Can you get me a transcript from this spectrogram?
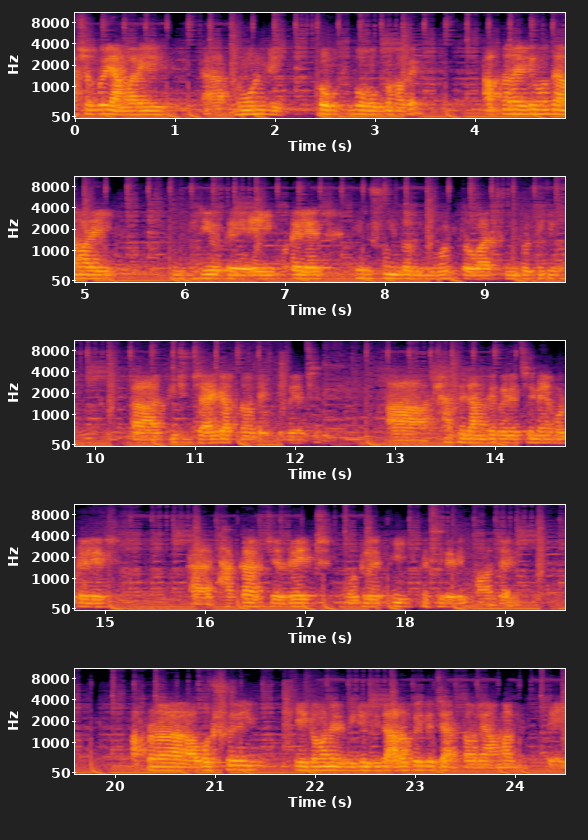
আশা করি আমার এই ভ্রমণটি খুব উপভোগ্য হবে। আপনারা ইতিমধ্যে আমার এই ভিডিওতে এই হোটেলের কিছু সুন্দর মুহূর্ত বা সুন্দর কিছু কিছু জায়গা আপনারা দেখতে পেয়েছেন। আর সাথে জানতে পেরেছেন হোটেলের থাকার যে রেট হোটেলের কি ফেসিলিটি পাওয়া যায়? আপনারা অবশ্যই এই ধরনের ভিডিও যদি আরও পেতে চান, তাহলে আমার এই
